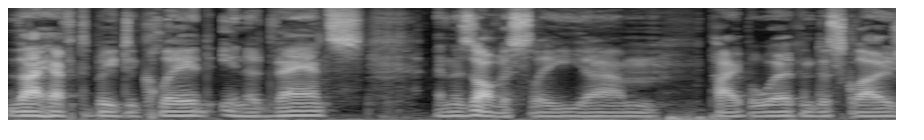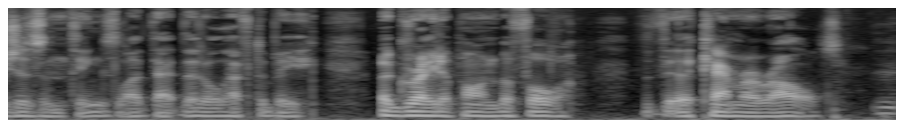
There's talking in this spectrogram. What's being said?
they have to be declared in advance, and there's obviously um, paperwork and disclosures and things like that that all have to be agreed upon before the camera rolls. Mm.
